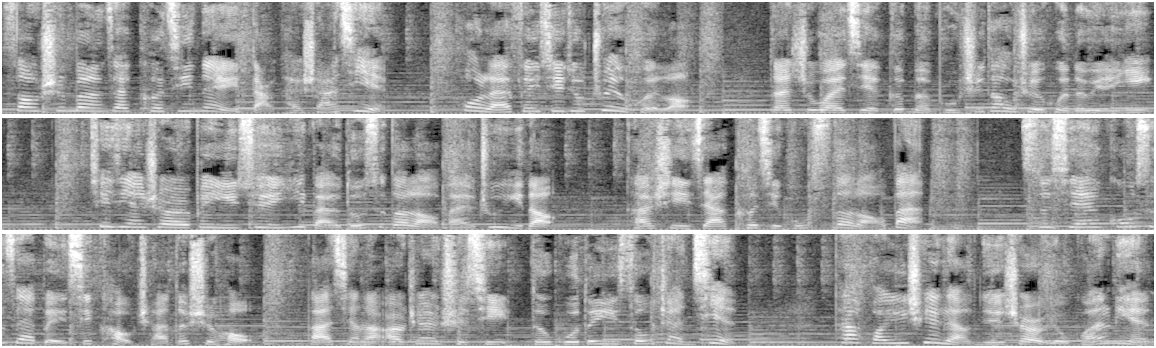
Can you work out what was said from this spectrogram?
丧尸们在客机内打开杀戒，后来飞机就坠毁了，但是外界根本不知道坠毁的原因。这件事儿被一具一百多岁的老白注意到。他是一家科技公司的老板。此前，公司在北极考察的时候，发现了二战时期德国的一艘战舰。他怀疑这两件事儿有关联。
